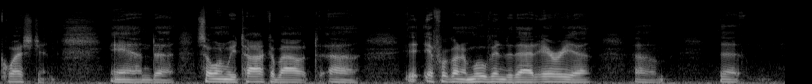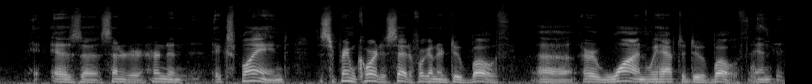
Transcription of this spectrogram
question. And uh, so when we talk about uh, if we're going to move into that area, um, the, as uh, Senator Herndon explained, the Supreme Court has said if we're going to do both, uh, or one, we have to do both. and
